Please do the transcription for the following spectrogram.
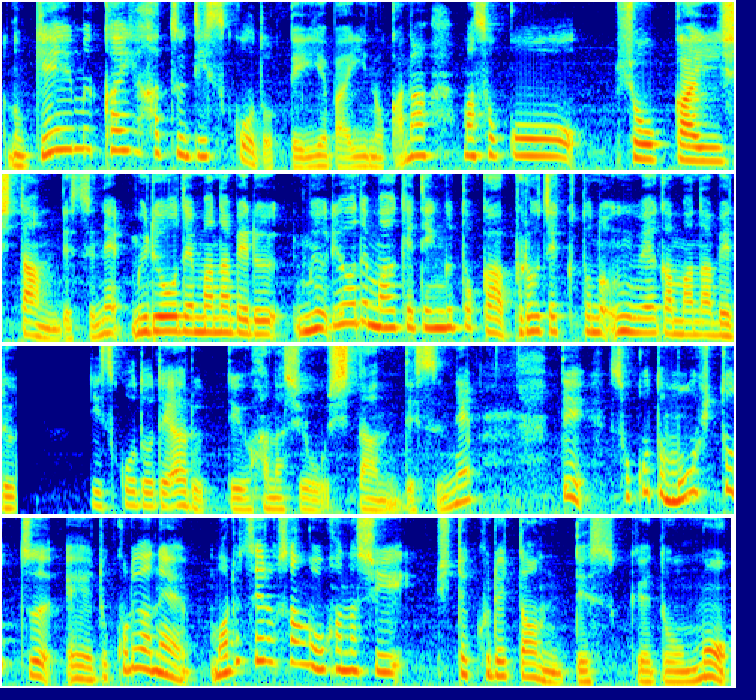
あのゲーム開発 Discord って言えばいいのかな、まあ、そこを紹介したんですね。無料で学べる、無料でマーケティングとかプロジェクトの運営が学べる Discord であるっていう話をしたんですね。でそこともう一つ、えーと、これはねマルセルさんがお話ししてくれたんですけども、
